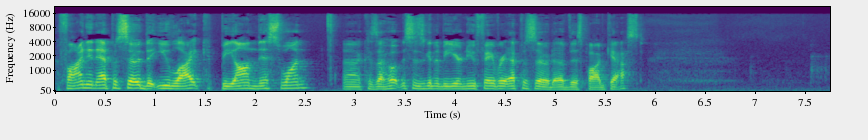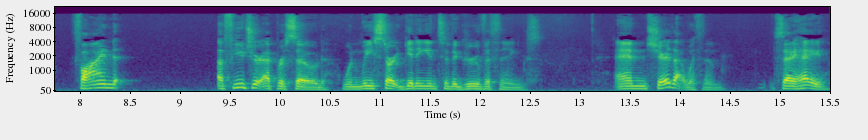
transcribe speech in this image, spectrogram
Find an episode that you like beyond this one, because uh, I hope this is going to be your new favorite episode of this podcast. Find a future episode when we start getting into the groove of things and share that with them. Say, hey,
